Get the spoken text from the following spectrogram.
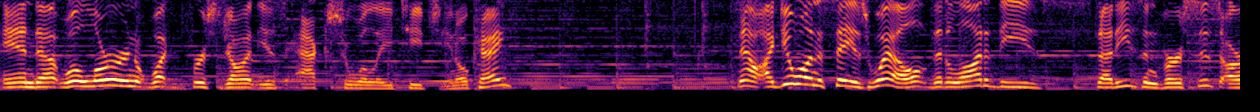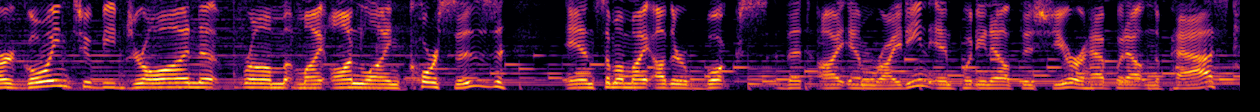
and uh, we'll learn what First John is actually teaching, okay? Now, I do want to say as well that a lot of these studies and verses are going to be drawn from my online courses and some of my other books that I am writing and putting out this year or have put out in the past.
